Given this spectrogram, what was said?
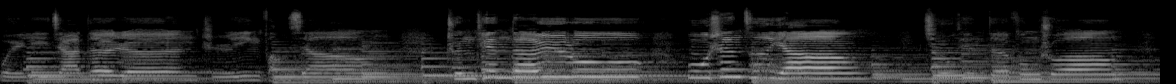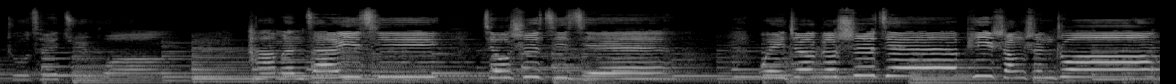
为离家的人指引方向。春天的雨露无声滋养，秋天的风霜逐翠橘黄。他们在一起就是季节，为这个世界披上盛装。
